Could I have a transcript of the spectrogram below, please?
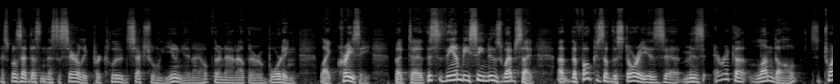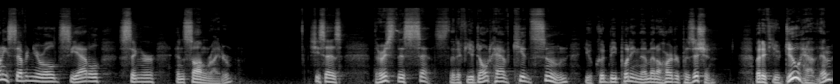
I suppose that doesn't necessarily preclude sexual union. I hope they're not out there aborting like crazy. But uh, this is the NBC News website. Uh, the focus of the story is uh, Ms. Erica Lundahl. A 27 year old Seattle singer and songwriter. She says, There is this sense that if you don't have kids soon, you could be putting them in a harder position. But if you do have them,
